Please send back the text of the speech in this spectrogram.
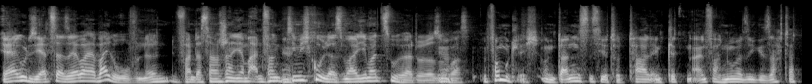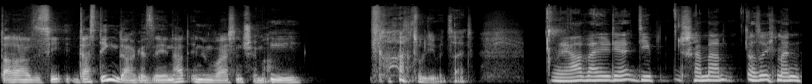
ja, gut, sie hat es ja selber herbeigerufen. Ne? Ich fand das wahrscheinlich am Anfang ziemlich cool, dass mal jemand zuhört oder sowas. Ja, vermutlich. Und dann ist es ihr total entglitten, einfach nur, weil sie gesagt hat, da sie das Ding da gesehen hat in dem weißen Schimmer. Ach du liebe Zeit. Ja, weil der, die scheinbar, also ich meine,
